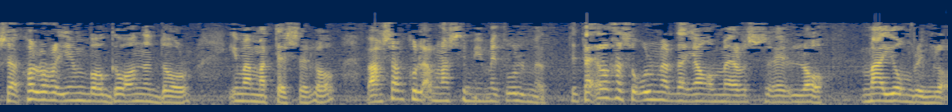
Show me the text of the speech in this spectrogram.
שהכל רואים בו גאון הדור עם המטה שלו, ועכשיו כולם מאשימים את אולמרט. תתאר לך שאולמרט היה אומר שלא, מה היו אומרים לו?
